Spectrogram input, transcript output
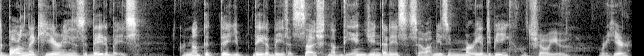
the bottleneck here is the database, or not the database as such, not the engine that is. So I'm using MariaDB. I'll show you over here.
